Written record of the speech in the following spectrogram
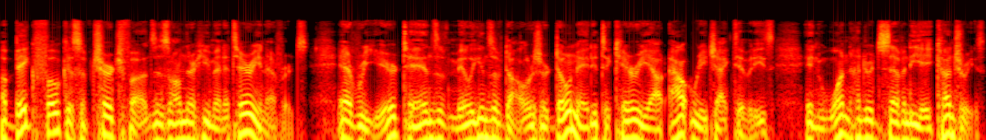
A big focus of church funds is on their humanitarian efforts. Every year, tens of millions of dollars are donated to carry out outreach activities in 178 countries,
